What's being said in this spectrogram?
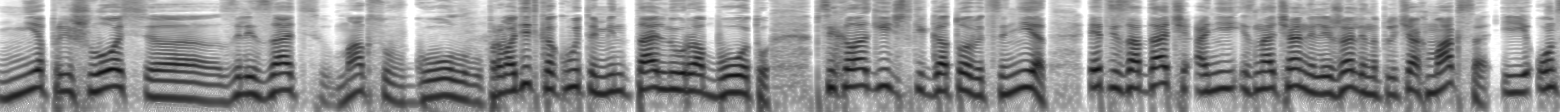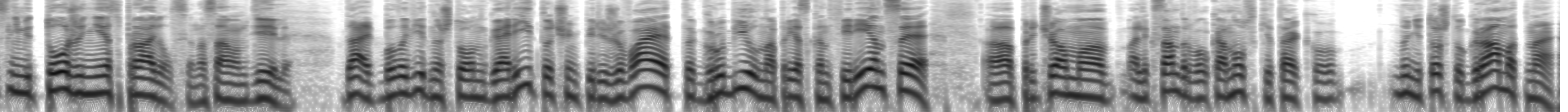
не пришлось э, залезать Максу в голову, проводить какую-то ментальную работу, психологически готовиться. Нет, эти задачи, они изначально лежали на плечах Макса, и он с ними тоже не справился на самом деле. Да, было видно, что он горит, очень переживает, грубил на пресс-конференции. А, Причем а, Александр Волконовский так, э, ну не то что грамотно,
